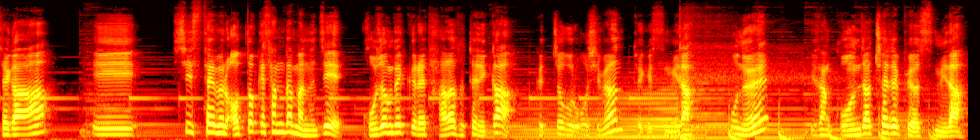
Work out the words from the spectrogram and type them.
제가 이 시스템을 어떻게 상담하는지 고정 댓글에 달아둘 테니까 그쪽으로 오시면 되겠습니다. 오늘 이상 구원자 최 대표였습니다.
